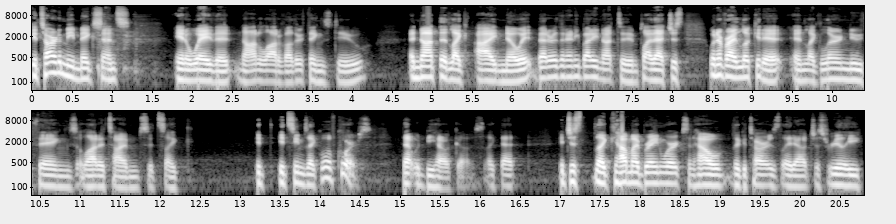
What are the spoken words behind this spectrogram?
guitar to me makes sense in a way that not a lot of other things do. And not that like I know it better than anybody, not to imply that. Just whenever I look at it and like learn new things, a lot of times it's like it it seems like, well, of course, that would be how it goes. Like that it just like how my brain works and how the guitar is laid out just really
